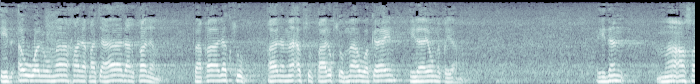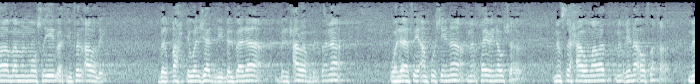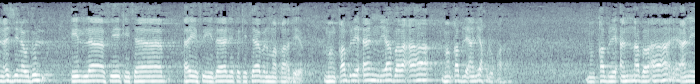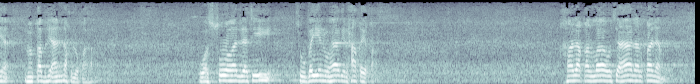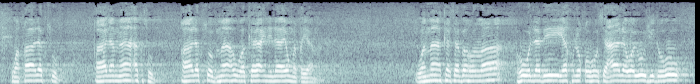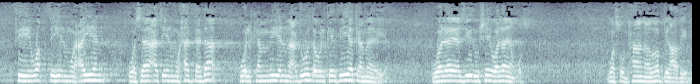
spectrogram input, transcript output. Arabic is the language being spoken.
إذ أول ما خلق تعالى القلم فقال اكتب قال ما أكتب؟ قال اكتب ما هو كائن إلى يوم القيامة. إذا ما أصاب من مصيبة في الأرض بالقحط والجد بالبلاء بالحرب بالفناء ولا في أنفسنا من خير أو شر من صحة أو مرض من غنى أو فقر من عز أو ذل إلا في كتاب أي في ذلك كتاب المقادير من قبل أن يبرأها من قبل أن يخلقها. من قبل أن نبرأها يعني من قبل أن نخلقها. والصورة التي تبين هذه الحقيقة. خلق الله تعالى القلم وقال اكتب قال ما أكتب قال اكتب ما هو كائن إلى يوم القيامة. وما كتبه الله هو الذي يخلقه تعالى ويوجده في وقته المعين وساعته المحددة والكمية المعدودة والكيفية كما هي. ولا يزيد شيء ولا ينقص. وسبحان الرب العظيم.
